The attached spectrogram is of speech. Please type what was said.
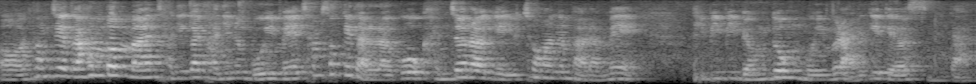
어, 형제가 한 번만 자기가 다니는 모임에 참석해 달라고 간절하게 요청하는 바람에 비비비 명동 모임을 알게 되었습니다.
